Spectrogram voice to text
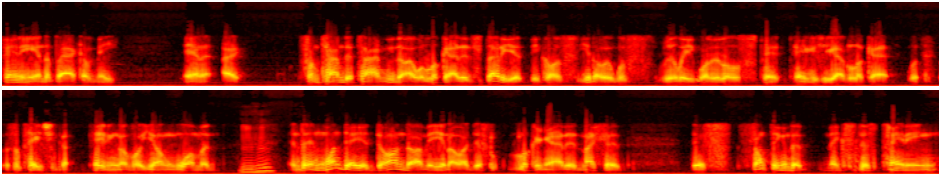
painting in the back of me, and I, from time to time, you know, I would look at it and study it because you know it was really one of those pa- paintings you got to look at. It was a painting painting of a young woman, Mm-hmm. and then one day it dawned on me, you know, I just looking at it, and I said, "There's something that makes this painting."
